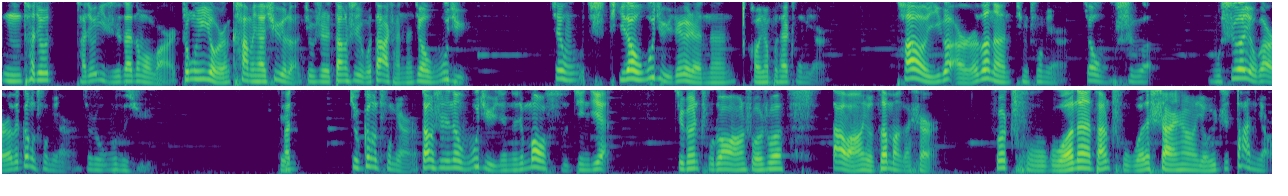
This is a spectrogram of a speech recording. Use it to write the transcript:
嗯，他就他就一直在那么玩。终于有人看不下去了，就是当时有个大臣呢，叫武举。这武提到武举这个人呢，好像不太出名。他有一个儿子呢，挺出名，叫武奢。武奢有个儿子更出名，就是伍子胥。他就更出名。当时呢，武举呢就冒死进谏，就跟楚庄王说：“说大王有这么个事儿，说楚国呢，咱楚国的山上有一只大鸟。”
